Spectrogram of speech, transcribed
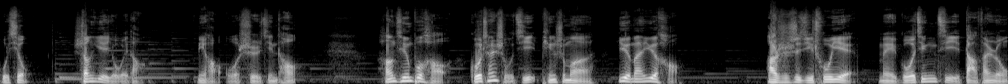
虎嗅，商业有味道。你好，我是金涛。行情不好，国产手机凭什么越卖越好？二十世纪初叶，美国经济大繁荣，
